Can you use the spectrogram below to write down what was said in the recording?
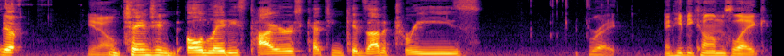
Yep. You know. Changing old ladies' tires, catching kids out of trees. Right. And he becomes like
